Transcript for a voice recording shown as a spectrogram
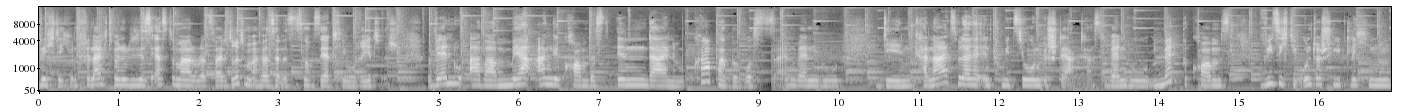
wichtig. Und vielleicht, wenn du die das erste Mal oder zweite, dritte Mal hörst, dann ist es noch sehr theoretisch. Wenn du aber mehr angekommen bist in deinem Körperbewusstsein, wenn du den Kanal zu deiner Intuition gestärkt hast, wenn du mitbekommst, wie sich die unterschiedlichen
